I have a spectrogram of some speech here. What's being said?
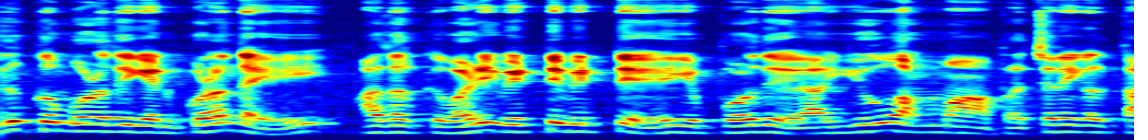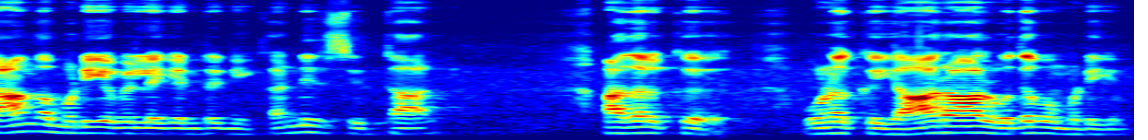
இருக்கும் பொழுது என் குழந்தை அதற்கு வழி விட்டு விட்டு இப்பொழுது ஐயோ அம்மா பிரச்சனைகள் தாங்க முடியவில்லை என்று நீ கண்ணீர் சித்தால் அதற்கு உனக்கு யாரால் உதவ முடியும்?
